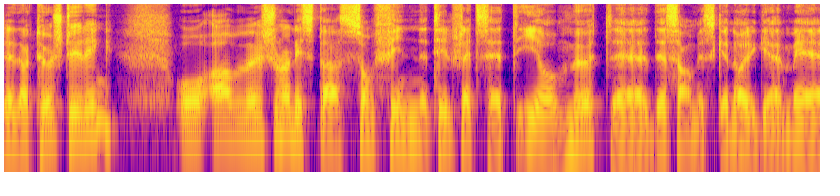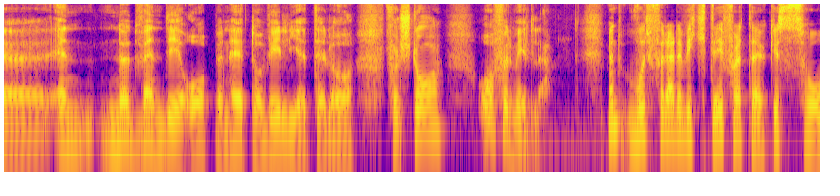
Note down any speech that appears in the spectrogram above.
redaktørstyring, og av journalister som finner tilfredshet i å møte det samiske Norge med en nødvendig åpenhet og vilje til å forstå og formidle. Men hvorfor er det viktig, for det er jo ikke så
